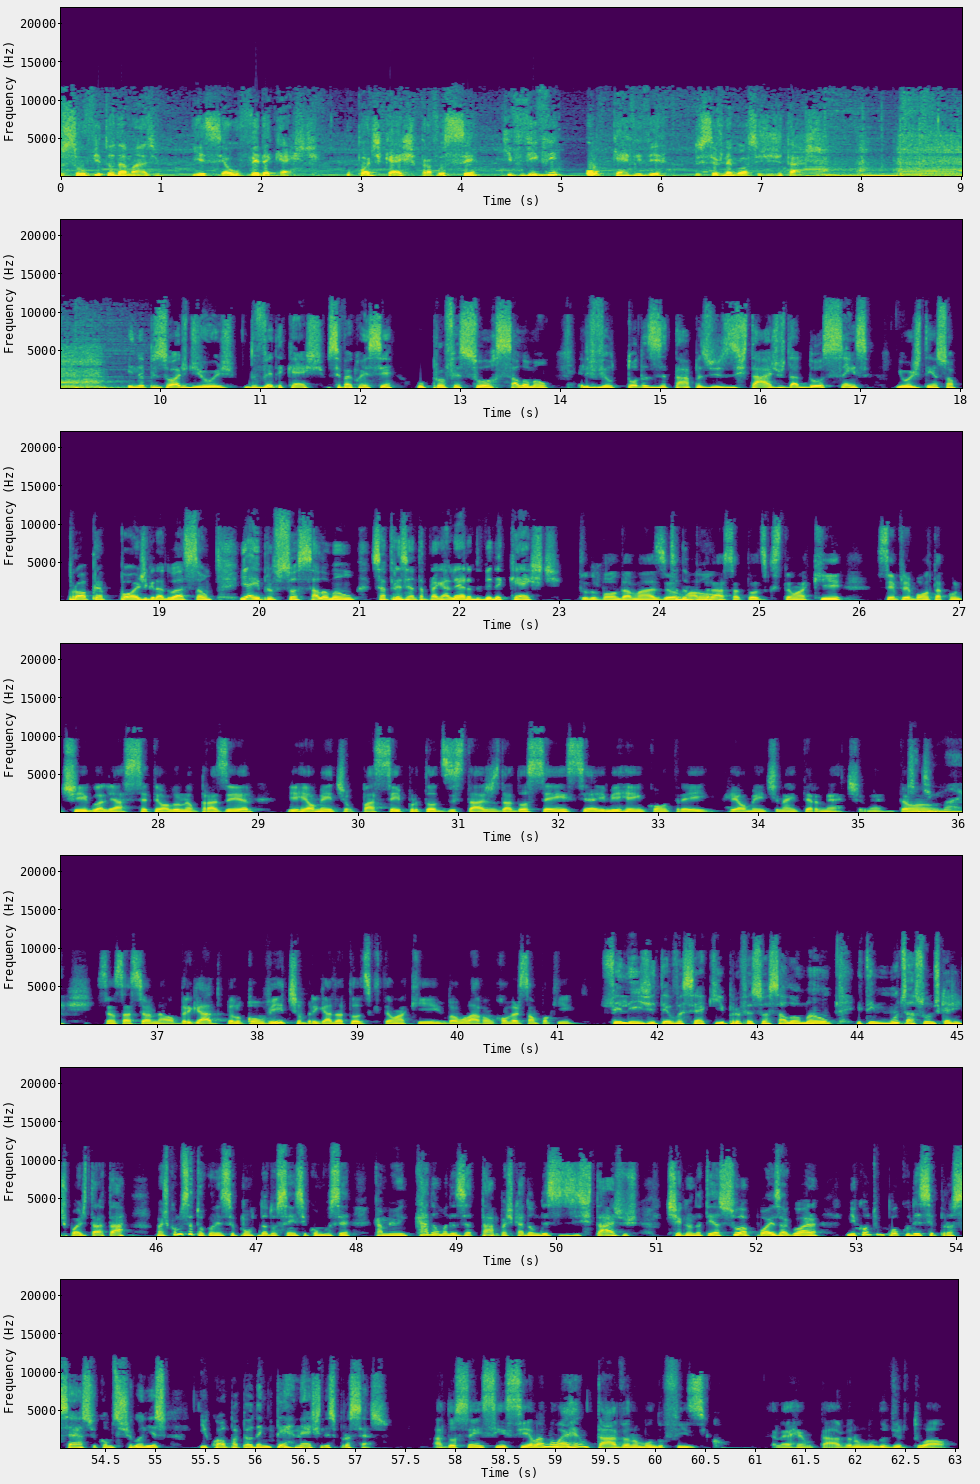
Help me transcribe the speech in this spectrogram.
Eu sou Vitor Damasio e esse é o VDcast, o podcast para você que vive ou quer viver dos seus negócios digitais. E no episódio de hoje do VDcast, você vai conhecer o professor Salomão. Ele viveu todas as etapas e os estágios da docência e hoje tem a sua própria pós-graduação. E aí, professor Salomão, se apresenta para a galera do VDcast. Tudo bom, Damásio? Tudo um bom. abraço a todos que estão aqui. Sempre é bom estar contigo. Aliás, ser teu aluno é um prazer. E realmente, eu passei por todos os estágios da docência e me reencontrei realmente na internet, né? Então, que demais. sensacional. Obrigado pelo convite, obrigado a todos que estão aqui. Vamos lá, vamos conversar um pouquinho. Feliz de ter você aqui, professor Salomão, e tem muitos assuntos que a gente pode tratar, mas como você tocou nesse ponto da docência e como você caminhou em cada uma das etapas, cada um desses estágios, chegando a ter a sua pós agora, me conta um pouco desse processo e como você chegou nisso e qual o papel da internet nesse processo. A docência em si, ela não é rentável no mundo físico. Ela é rentável no mundo virtual.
